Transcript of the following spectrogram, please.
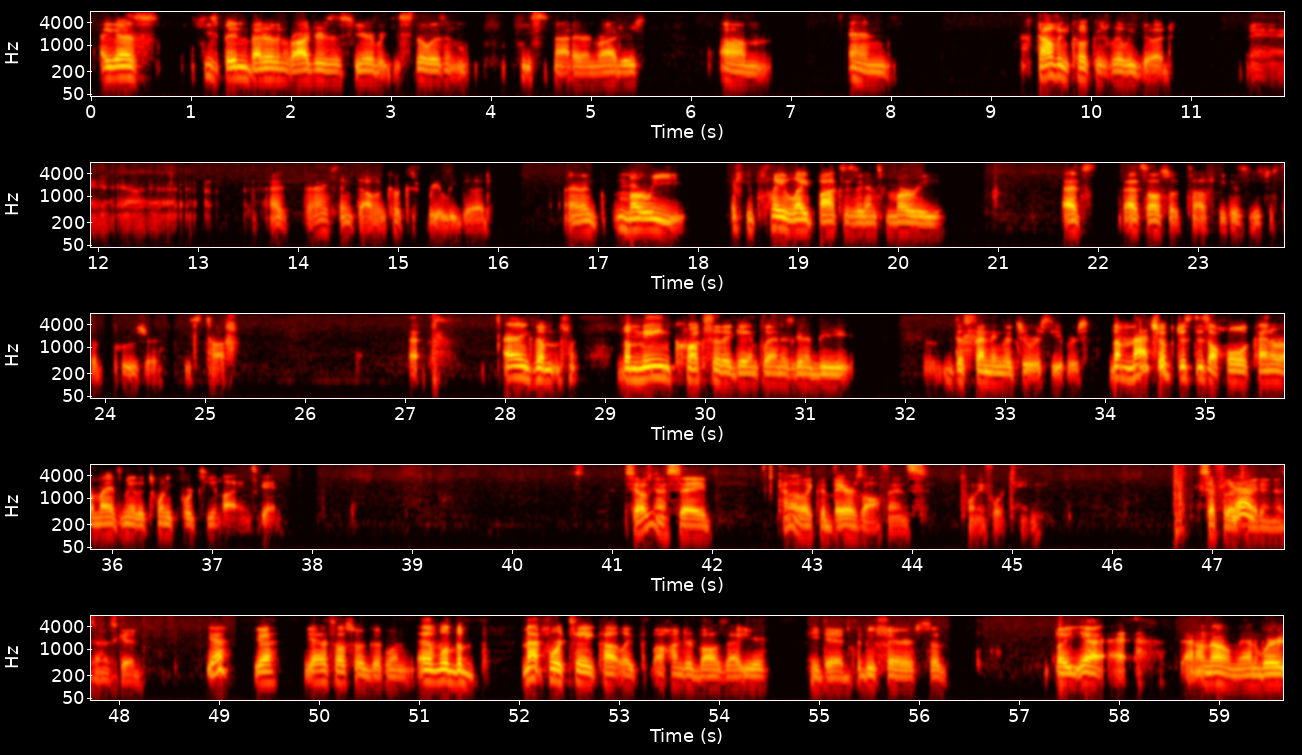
I guess he's been better than Rodgers this year, but he still isn't he's not Aaron Rodgers. Um, and Dalvin Cook is really good. I I think Dalvin Cook is really good. Think Murray, if you play light boxes against Murray, that's that's also tough because he's just a bruiser. He's tough. I think the the main crux of the game plan is going to be defending the two receivers. The matchup just as a whole kind of reminds me of the 2014 Lions game. See, I was going to say kind of like the Bears offense 2014. Except for their Yeah. tight end isn't as good. Yeah, yeah, yeah. That's also a good one. And well, the Matt Forte caught like hundred balls that year. He did. To be fair, so, but yeah, I, I don't know, man. We're,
